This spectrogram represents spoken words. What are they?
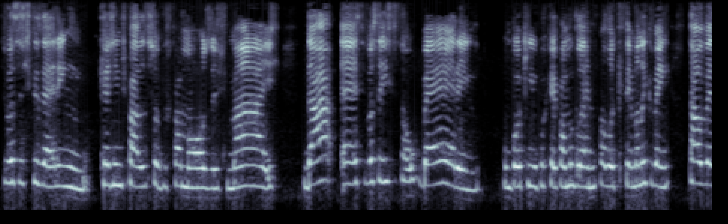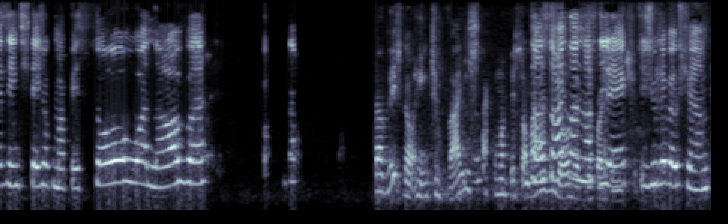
se vocês quiserem que a gente fale sobre famosos mais, dá, é, se vocês souberem um pouquinho, porque como o Guilherme falou que semana que vem talvez a gente esteja com uma pessoa nova. Talvez não, a gente vai estar com uma pessoa então, maravilhosa. Então só lá no nosso direct, Júlia Belchamp.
